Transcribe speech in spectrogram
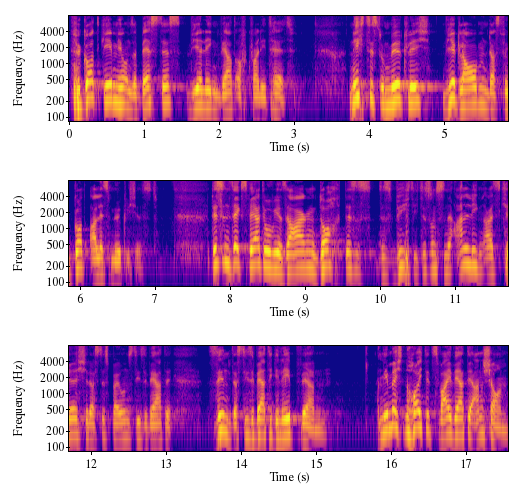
Für Gott geben wir unser Bestes. Wir legen Wert auf Qualität. Nichts ist unmöglich. Wir glauben, dass für Gott alles möglich ist. Das sind sechs Werte, wo wir sagen, doch, das ist, das ist wichtig, das ist uns ein Anliegen als Kirche, dass das bei uns diese Werte sind, dass diese Werte gelebt werden. Und wir möchten heute zwei Werte anschauen.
